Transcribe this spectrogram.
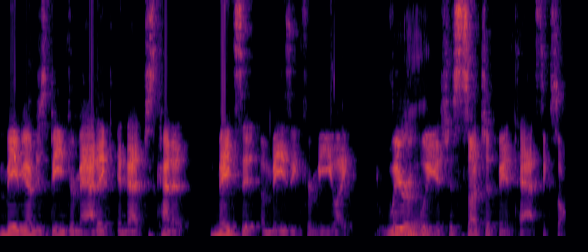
maybe i'm just being dramatic and that just kind of makes it amazing for me. Like lyrically it's just such a fantastic song.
